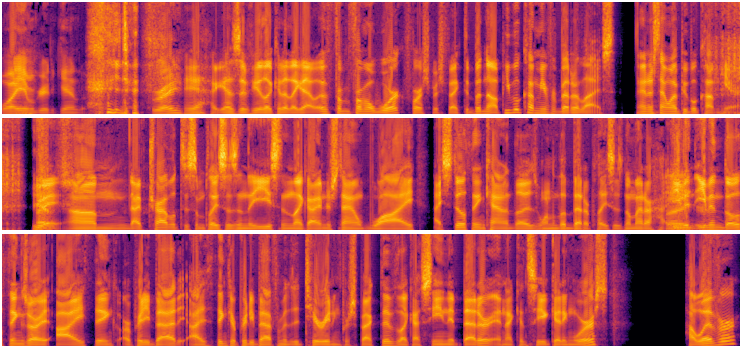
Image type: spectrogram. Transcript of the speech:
Why immigrate to Canada? Right? Yeah, I guess if you look at it like that, from from a workforce perspective, but no, people come here for better lives. I understand why people come here, right? Yes. Um, I've traveled to some places in the east, and like I understand why. I still think Canada is one of the better places, no matter how. Even even though things are, I think, are pretty bad. I think they're pretty bad from a deteriorating perspective. Like I've seen it better, and I can see it getting worse. However,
